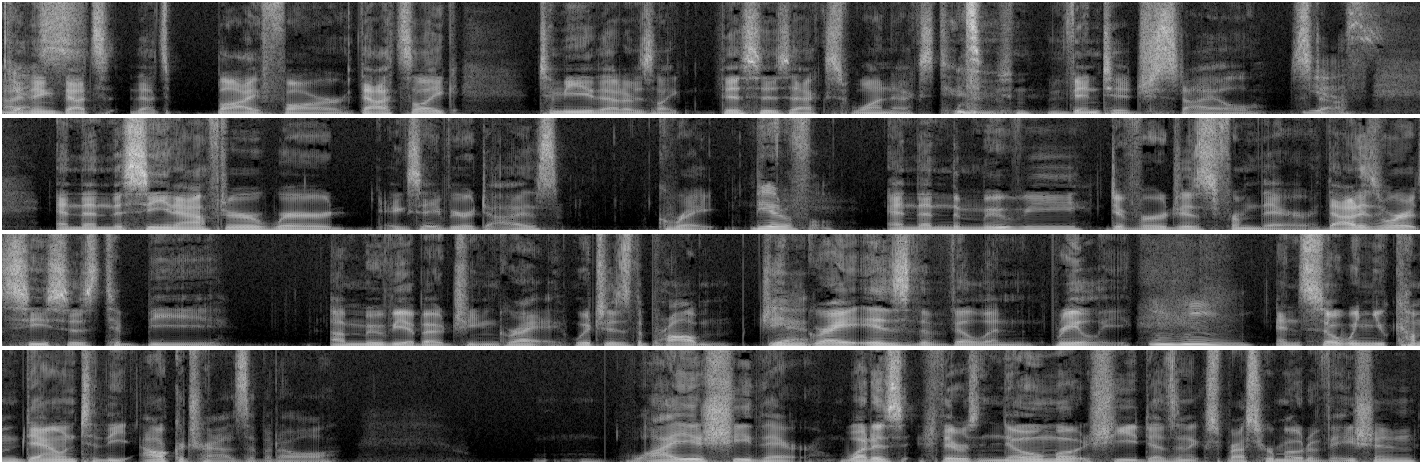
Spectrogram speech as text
I think that's that's by far that's like to me that I was like this is X1 X2 vintage style stuff. Yes. And then the scene after where Xavier dies, great. Beautiful. And then the movie diverges from there. That is where it ceases to be a movie about Jean Grey, which is the problem. Jean Yeah. Grey is the villain, really. Mm-hmm. And so when you come down to the Alcatraz of it all, why is she there? What is there's no mo she doesn't express her motivation.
